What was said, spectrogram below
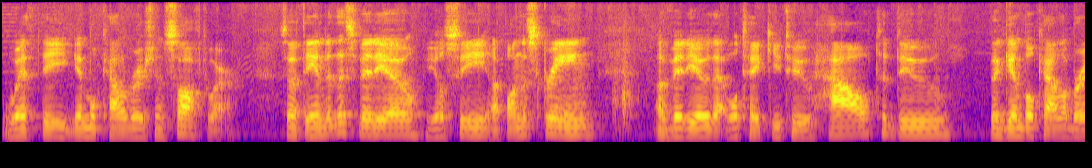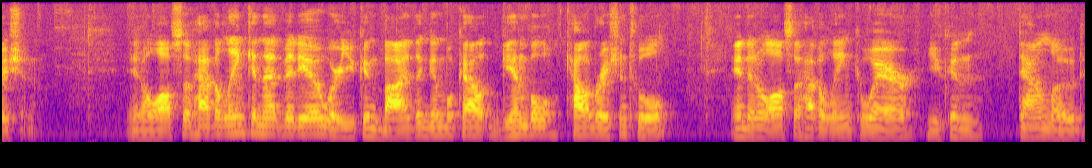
with the gimbal calibration software. So at the end of this video, you'll see up on the screen a video that will take you to how to do the gimbal calibration. It'll also have a link in that video where you can buy the gimbal, cal gimbal calibration tool. And it'll also have a link where you can download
